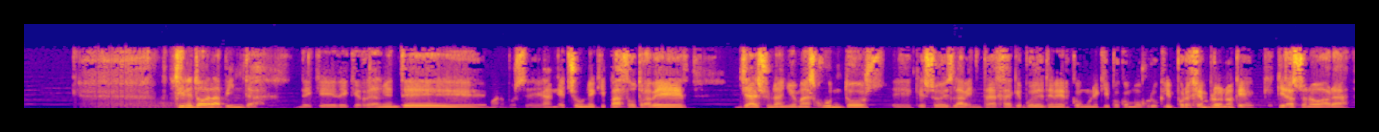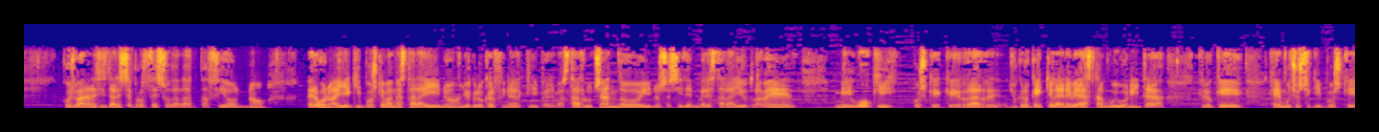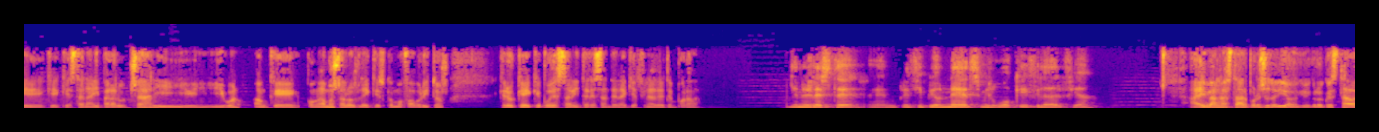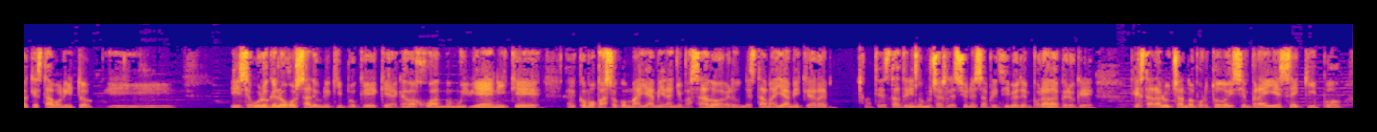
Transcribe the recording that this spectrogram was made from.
Tiene toda la pinta de que, de que realmente, bueno, pues eh, han hecho un equipazo otra vez, ya es un año más juntos, eh, que eso es la ventaja que puede tener con un equipo como Brooklyn, por ejemplo, ¿no? Que, que quieras o no, ahora pues van a necesitar ese proceso de adaptación, ¿no? Pero bueno, hay equipos que van a estar ahí, ¿no? Yo creo que al final Clippers va a estar luchando y no sé si Denver estará ahí otra vez, Milwaukee, pues que querrá... Yo creo que, que, la NBA está muy bonita, creo que, que hay muchos equipos que, que, están ahí para luchar y, bueno, aunque pongamos a los Lakers como favoritos, creo que, puede estar interesante de aquí a final de temporada. Y en el este, en principio Nets, Milwaukee, Filadelfia. Ahí van a estar, por eso te digo, yo creo que está, que está bonito y y seguro que luego sale un equipo que, acaba jugando muy bien y que, eh, como pasó con Miami el año pasado, a ver dónde está Miami, que ahora está teniendo muchas lesiones a principio de temporada, pero que, estará luchando por todo. Y siempre hay ese equipo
